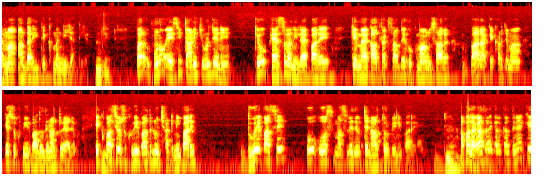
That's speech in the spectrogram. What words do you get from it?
ਇਮਾਨਦਾਰੀ ਦਿੱਖ ਮੰਨੀ ਜਾਂਦੀ ਹੈ ਜੀ। ਪਰ ਹੁਣ ਉਹ ਐਸੀ ਤਾਣੀ ਚ ਉਲਝੇ ਨੇ ਕਿ ਉਹ ਫੈਸਲਾ ਨਹੀਂ ਲੈ ਪਾ ਰਹੇ ਕਿ ਮੈਂ ਅਕਾਲ ਤਖਤ ਸਾਹਿਬ ਦੇ ਹੁਕਮਾਂ ਅਨੁਸਾਰ ਬਾਹਰ ਆ ਕੇ ਖੜ ਜਾਵਾਂ ਕਿ ਸੁਖਬੀਰ ਬਾਦਲ ਦੇ ਨਾਲ ਤੁਰਿਆ ਜਾਵਾਂ। ਇੱਕ। ਪਾਸੇ ਉਹ ਸੁਖਬੀਰ ਬਾਦਲ ਨੂੰ ਛੱਡ ਨਹੀਂ ਪਾ ਰਹੇ ਦੂਏ ਪਾਸੇ ਉਹ ਉਸ ਮਸਲੇ ਦੇ ਉੱਤੇ ਨਾਲ ਤੁਰ ਵੀ ਨਹੀਂ ਪਾ ਰਹੇ। ਆਪਾਂ ਲਗਾਤਾਰ ਇਹ ਗੱਲ ਕਰਦੇ ਨੇ ਕਿ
